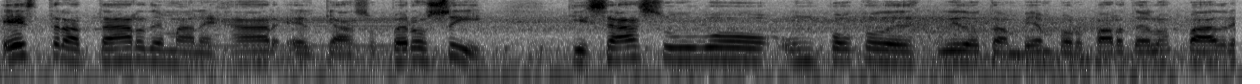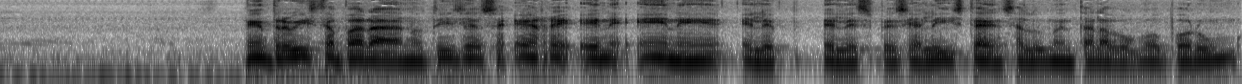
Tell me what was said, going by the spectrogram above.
es tratar de manejar el caso. Pero sí, quizás hubo un poco de descuido también por parte de los padres. En entrevista para Noticias RNN, el, especialista en salud mental abogó por un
